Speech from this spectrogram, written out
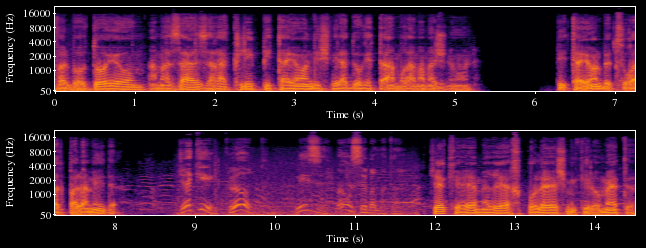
אבל באותו יום המזל זרק לי פיתיון בשביל לדוג את עמרם המג'נון. פיתיון בצורת פלמידה. ג'קי, קלוט, מי זה? מה הוא עושה במטע? ג'קי היה מריח פולש מקילומטר.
